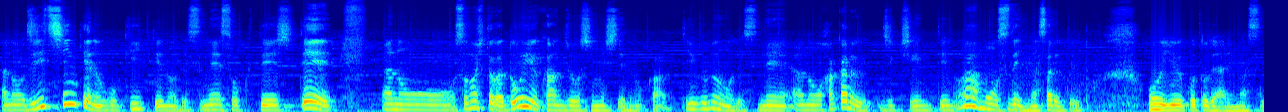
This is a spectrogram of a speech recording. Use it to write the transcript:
あの自律神経の動きっていうのをですね測定してあのその人がどういう感情を示しているのかっていう部分をですねあの測る実験っていうのはもうすでになされているということであります。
